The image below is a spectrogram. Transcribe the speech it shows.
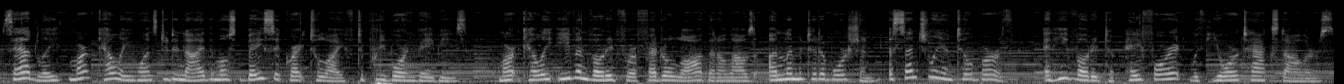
Sadly, Mark Kelly wants to deny the most basic right to life to preborn babies. Mark Kelly even voted for a federal law that allows unlimited abortion, essentially until birth, and he voted to pay for it with your tax dollars.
